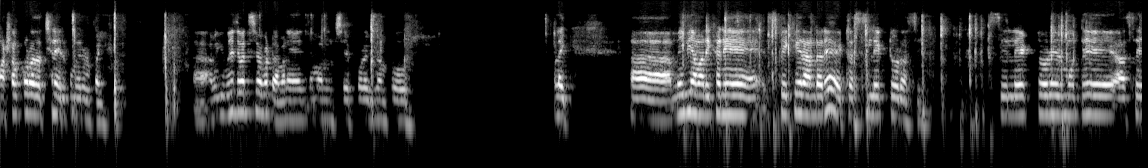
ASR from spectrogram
মার্শাল করা যাচ্ছে না, এরকম এরর পাই। আমি কি বুঝতে পারছি ব্যাপারটা? মানে যেমন say for example like maybe আমার এখানে স্পেকের আন্ডারে একটা সিলেক্টর আছে। সিলেক্টরের মধ্যে আছে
